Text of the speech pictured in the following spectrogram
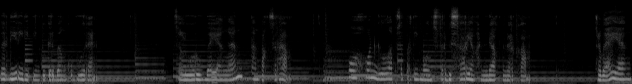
berdiri di pintu gerbang kuburan. Seluruh bayangan tampak seram. Pohon gelap seperti monster besar yang hendak menerkam. Terbayang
